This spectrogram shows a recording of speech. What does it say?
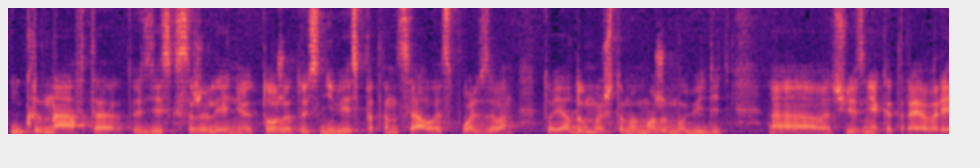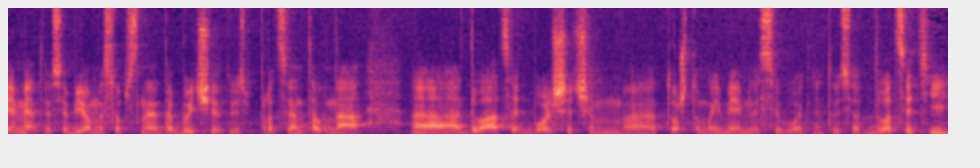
Укрнафта, то есть здесь, к сожалению, тоже то есть не весь потенциал использован, то я думаю, что мы можем увидеть э, через некоторое время то есть объемы собственной добычи, то есть процентов на э, 20 больше, чем э, то, что мы имеем на сегодня. То есть от 20 э,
